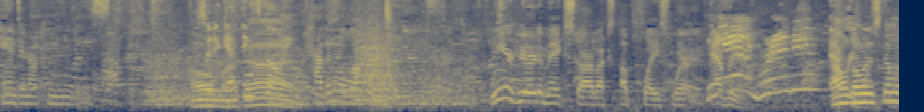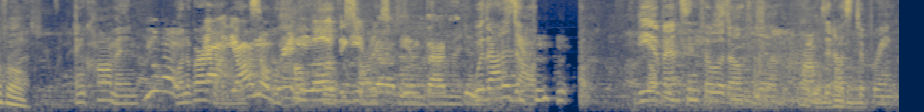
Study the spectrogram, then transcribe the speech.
and in our communities. Oh so to get things God. going, Kevin will welcome teams. We are here to make Starbucks a place where damn, everyone, Brandon. I don't know where this coming from. In common, You know, one of our y'all, guides y'all know will Brandon help love to the get Star y'all Explorer inside Without a doubt, the events in Philadelphia prompted us to bring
